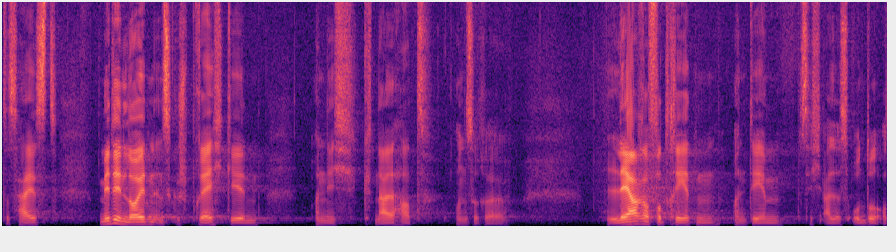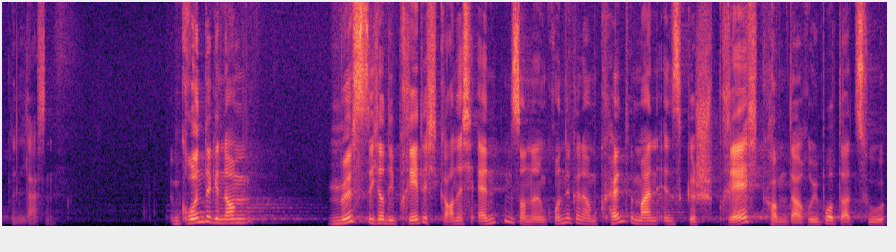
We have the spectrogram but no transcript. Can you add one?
Das heißt, mit den Leuten ins Gespräch gehen und nicht knallhart unsere Lehre vertreten und dem sich alles unterordnen lassen. Im Grunde genommen müsste hier die Predigt gar nicht enden, sondern im Grunde genommen könnte man ins Gespräch kommen darüber. Dazu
